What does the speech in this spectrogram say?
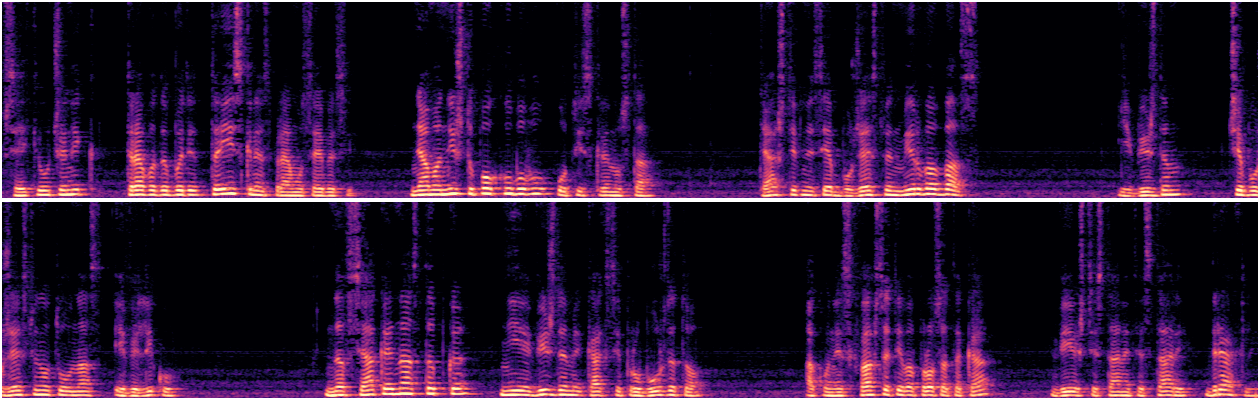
Всеки ученик трябва да бъде тъй искрен спрямо себе си. Няма нищо по-хубаво от искреността. Тя ще внесе божествен мир във вас. И виждам, че божественото у нас е велико. На всяка една стъпка ние виждаме как се пробужда то. Ако не схващате въпроса така, вие ще станете стари, дряхли.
